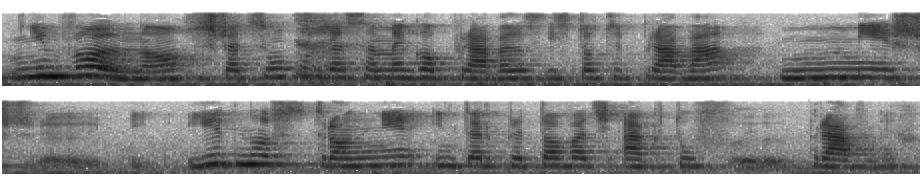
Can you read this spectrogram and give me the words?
nie wolno z szacunku dla samego prawa, z istoty prawa, jednostronnie interpretować aktów prawnych.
